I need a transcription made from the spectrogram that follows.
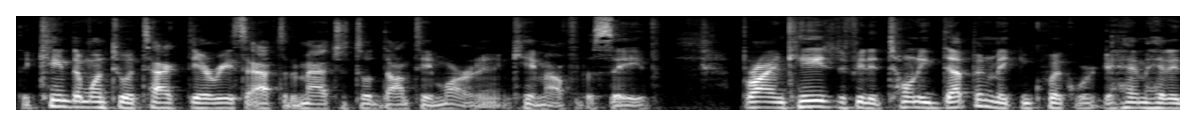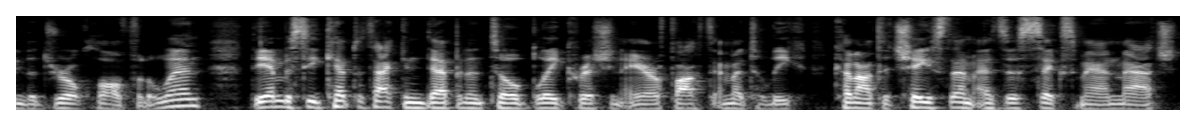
The Kingdom went to attack Darius after the match until Dante Martin came out for the save. Brian Cage defeated Tony Deppen, making quick work of him hitting the drill claw for the win. The embassy kept attacking Deppen until Blake Christian, AR Fox, and Metalik come out to chase them as this six-man match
